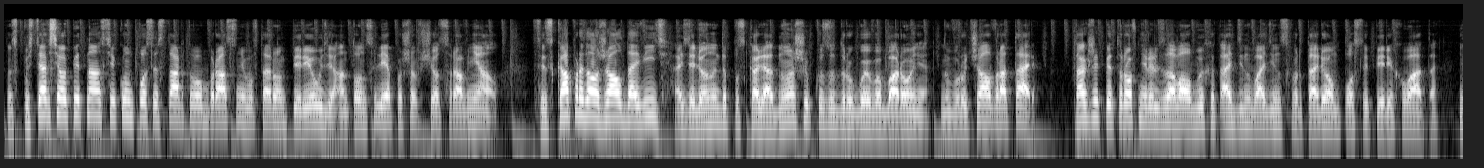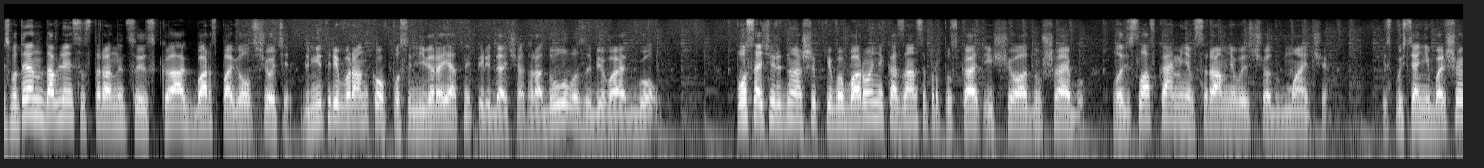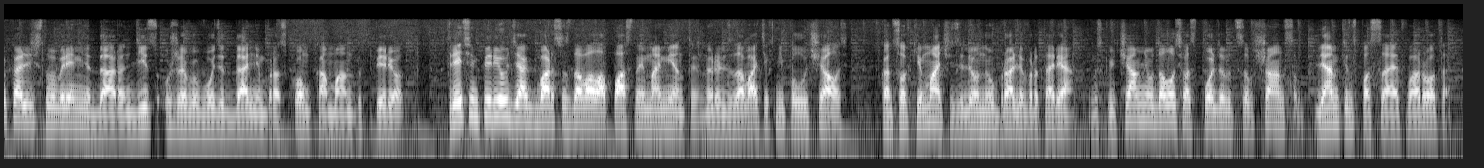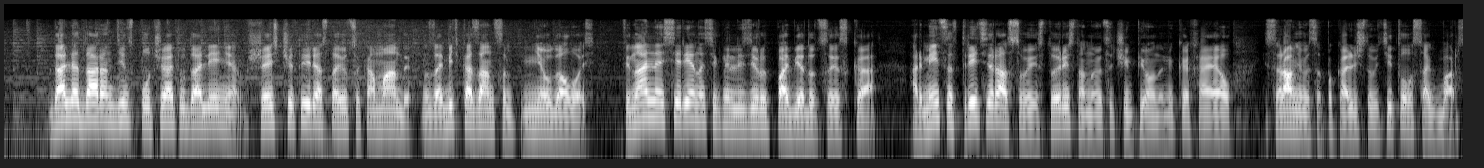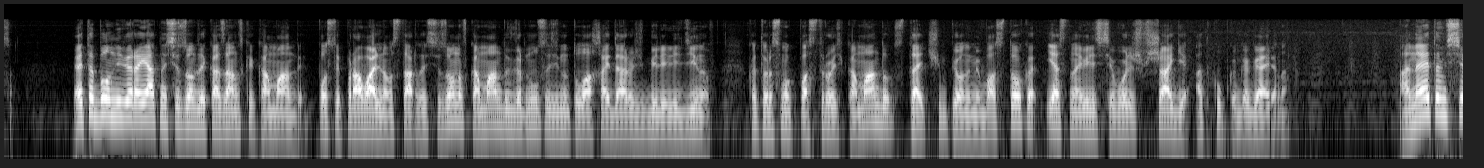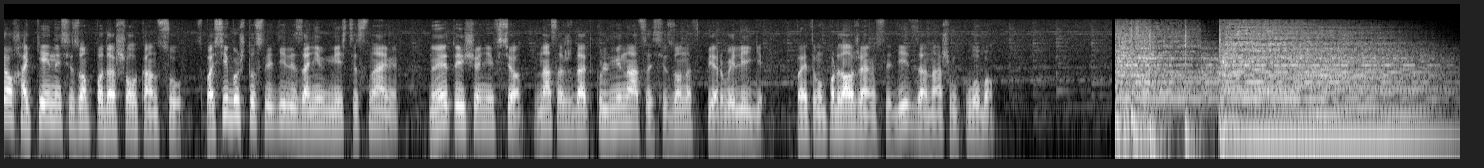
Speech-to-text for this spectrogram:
Но спустя всего 15 секунд после стартового бросания во втором периоде Антон Слепышев счет сравнял. ЦСКА продолжал давить, а зеленые допускали одну ошибку за другой в обороне, но выручал вратарь. Также Петров не реализовал выход один в один с вратарем после перехвата. Несмотря на давление со стороны ЦСКА, Акбарс повел в счете. Дмитрий Воронков после невероятной передачи от Радулова забивает гол. После очередной ошибки в обороне казанцы пропускают еще одну шайбу. Владислав Каменев сравнивает счет в матче. И спустя небольшое количество времени Даррен Диц уже выводит дальним броском команду вперед. В третьем периоде Акбар создавал опасные моменты, но реализовать их не получалось. В концовке матча зеленые убрали вратаря. Москвичам не удалось воспользоваться шансом. Лямкин спасает ворота. Далее Даррен Динс получает удаление. 6-4 остаются команды, но забить казанцам не удалось. Финальная сирена сигнализирует победу ЦСКА. Армейцы в третий раз в своей истории становятся чемпионами КХЛ и сравниваются по количеству титулов с Акбарсом. Это был невероятный сезон для казанской команды. После провального старта сезона в команду вернулся Зинатулlah Хайдарович Белелединов – который смог построить команду, стать чемпионами Востока и остановились всего лишь в шаге от Кубка Гагарина. А на этом все, хоккейный сезон подошел к концу. Спасибо, что следили за ним вместе с нами. Но это еще не все. Нас ожидает кульминация сезона в первой лиге, поэтому продолжаем следить за нашим клубом.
